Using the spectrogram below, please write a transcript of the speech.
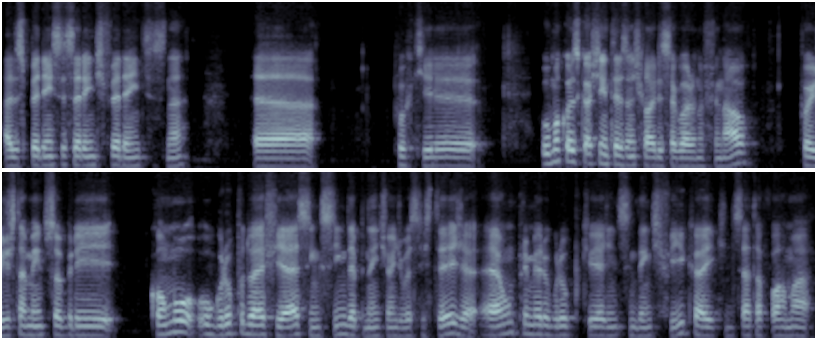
as experiências serem diferentes né? É, porque uma coisa que eu achei interessante que ela disse agora no final foi justamente sobre como o grupo do FS em si, independente de onde você esteja, é um primeiro grupo que a gente se identifica e que, de certa forma,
